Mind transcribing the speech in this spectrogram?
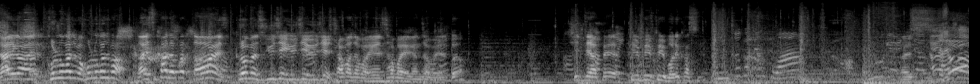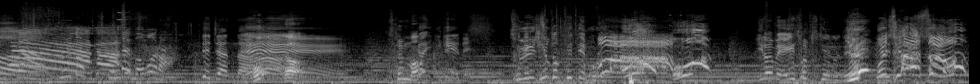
야 이거 골로 가지마 골로 가지마 나이스 빠져 빠져 나이스 그러면서 유지 유지 유지 잡아 잡아 얘 잡아 얘안 잡아 얘? 신대 앞에 필필필 머리 깠음 안 죽으면 좋아 나이스 나이스 건달 먹어라 되지 않나? 어? 야 설마? 그러니까 이게 둘 킬톱 때 모르. 어? 이러면 A 설치 되는데? 원신 알았어요?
